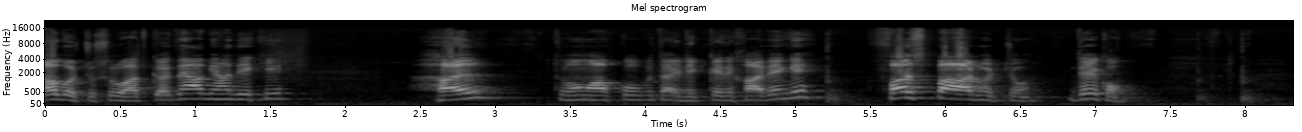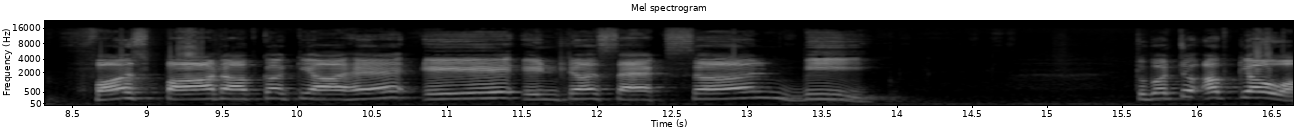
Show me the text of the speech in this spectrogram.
अब बच्चों, शुरुआत करते हैं। आप यहाँ देखिए, हल तो हम आपको बता लिख के दिखा देंगे। फ़र्स्ट पार्ट बच्चों, देखो। फ़र्स्ट पार्ट आपका क्या है? ए इंटरसेक्शन बी तो बच्चों, अब क्या हुआ?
